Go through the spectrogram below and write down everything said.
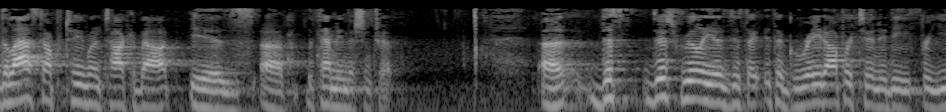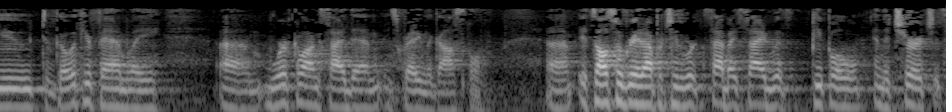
the, last opportunity I want to talk about is uh, the family mission trip. Uh, this this really is just a, it's a great opportunity for you to go with your family, um, work alongside them in spreading the gospel. Uh, it's also a great opportunity to work side by side with people in the church. It's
